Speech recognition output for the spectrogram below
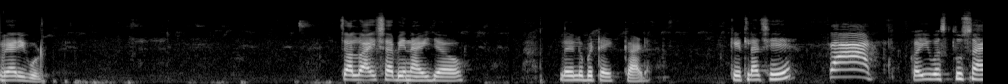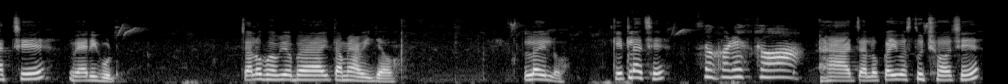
વેરી ગુડ ચાલો આયશાબેન આવી જાઓ. લઈ લો બેટા એક કાર્ડ. કેટલા છે? સાત. કઈ વસ્તુ સાત છે? વેરી ગુડ ચાલો ભવ્યભાઈ તમે આવી જાઓ. લઈ લો. કેટલા છે? હા ચાલો કઈ વસ્તુ છ છે?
